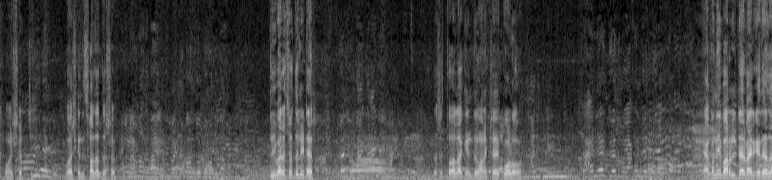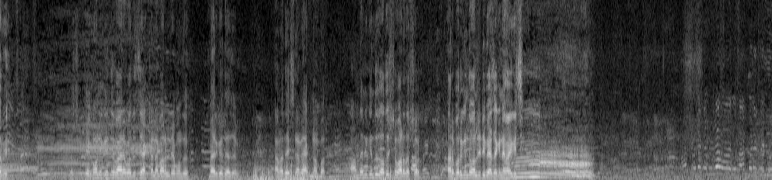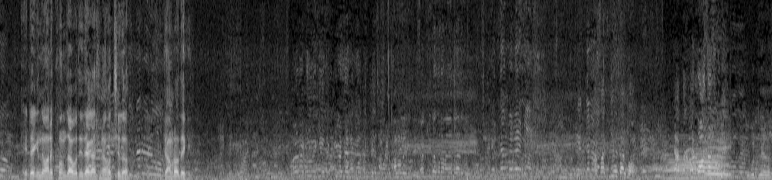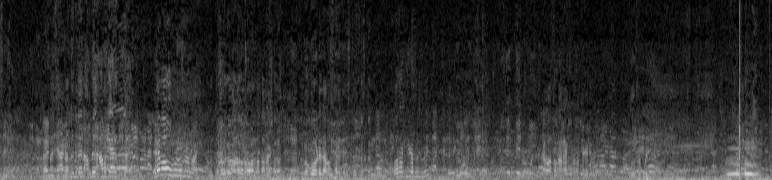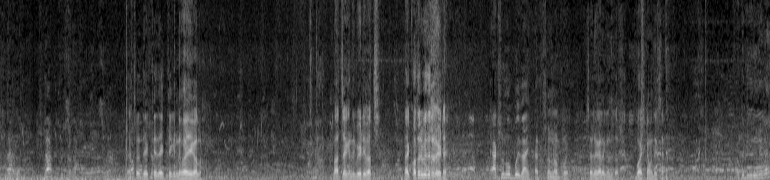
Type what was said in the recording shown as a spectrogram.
বয়স কিন্তু ছ দাঁত দর্শক। দুইবারে চোদ্দ লিটার। দর্শক তলা কিন্তু অনেকটাই বড়। এখনই বারো লিটার বাইরে করে দেওয়া যাবে। এখনই কিন্তু বাইরে বলতেছে একটা না বারো লিটার পর্যন্ত বাইরে করে দেওয়া যাবে। আমরা দেখছিলাম এক নম্বর। আমদানি কিন্তু যথেষ্ট ভালো দর্শক। তারপরে কিন্তু অলরেডি বেচা কিনা হয়ে গেছে। এটা কিন্তু অনেকক্ষণ যাবতীয় দেখাশোনা হচ্ছিল। একটু আমরাও দেখি। দেখছ দেখতে দেখতে কিন্তু হয়ে গেল। বাচ্চা কিন্তু বেটি বাচ্চা। ভাই কতর ভিতরে হলো এটা? একশো নব্বই ভাই। একশো নব্বই। চলে গেল কিন্তু দশ। বয়স কেমন দেখছেন? কত নেবে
